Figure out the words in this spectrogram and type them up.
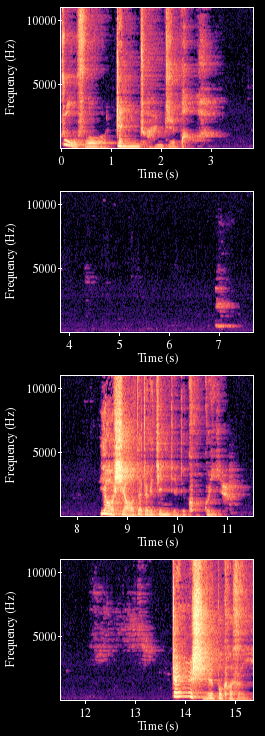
祝福真传之宝啊！要晓得这个经典的可贵呀，真实不可思议。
